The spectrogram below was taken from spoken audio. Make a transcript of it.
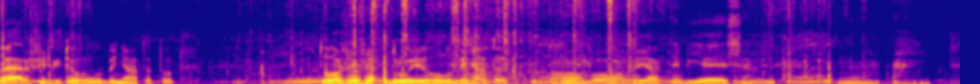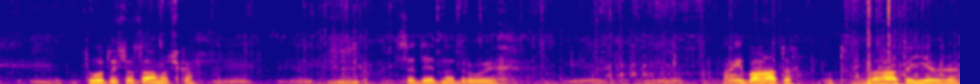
перші тільки голубенята. Тут теж вже другі голубенята. О боже, як ти б'єшся. Тут ось самочка. Сидить на других. Ну і багато. Тут багато є вже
